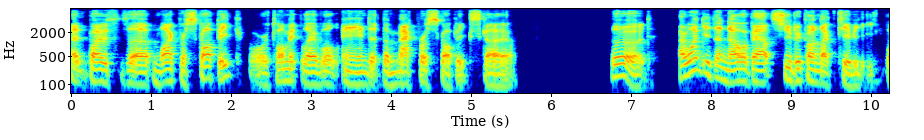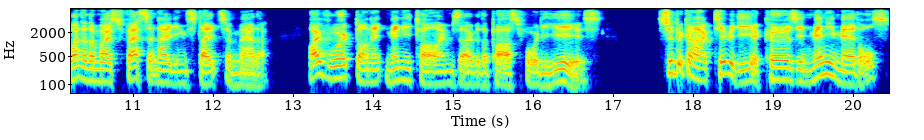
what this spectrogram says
at both the microscopic or atomic level and at the macroscopic scale. Third, I want you to know about superconductivity, one of the most fascinating states of matter. I've worked on it many times over the past 40 years. Superconductivity occurs in many metals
